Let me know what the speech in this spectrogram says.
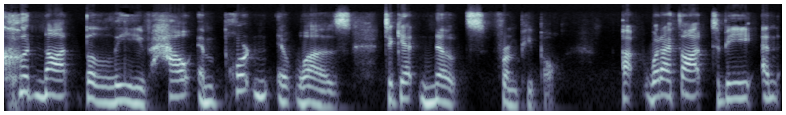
could not believe how important it was to get notes from people uh, what I thought to be an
